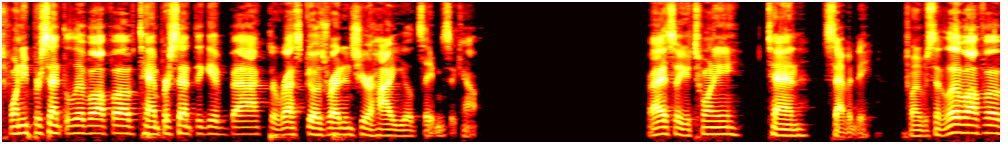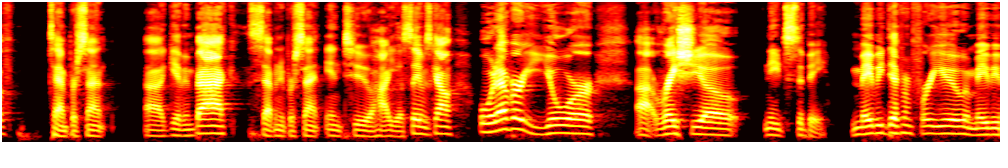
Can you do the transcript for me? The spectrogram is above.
20% to live off of, 10% to give back. The rest goes right into your high yield savings account. Right? So you're 20, 10, 70. 20% to live off of, 10% uh, giving back, 70% into a high yield savings account, or whatever your uh, ratio needs to be maybe different for you and maybe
